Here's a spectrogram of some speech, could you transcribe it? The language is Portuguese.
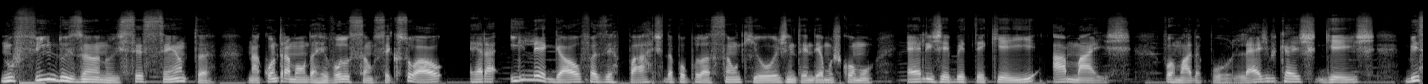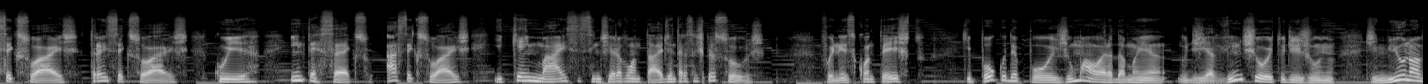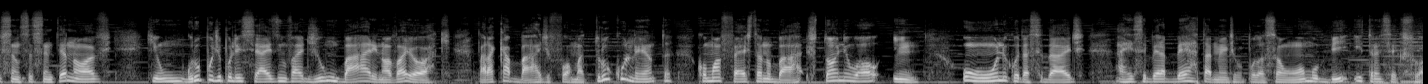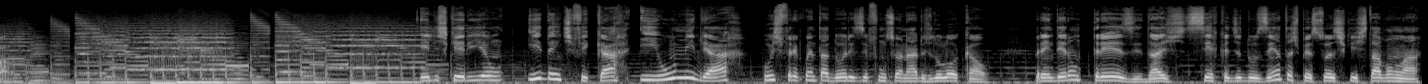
No fim dos anos 60, na contramão da revolução sexual, era ilegal fazer parte da população que hoje entendemos como LGBTQIA, formada por lésbicas, gays, bissexuais, transexuais, queer, intersexo, assexuais e quem mais se sentir à vontade entre essas pessoas. Foi nesse contexto que pouco depois de uma hora da manhã do dia 28 de junho de 1969, que um grupo de policiais invadiu um bar em Nova York para acabar de forma truculenta com uma festa no bar Stonewall Inn, o único da cidade a receber abertamente a população homo, bi e transexual. Eles queriam identificar e humilhar os frequentadores e funcionários do local prenderam 13 das cerca de 200 pessoas que estavam lá.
